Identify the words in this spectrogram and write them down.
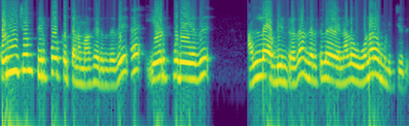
கொஞ்சம் பிற்போக்குத்தனமாக இருந்தது. ஏற்புடையது அல்ல அப்படின்றத அந்த இடத்துல என்னால உணர முடிஞ்சது.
